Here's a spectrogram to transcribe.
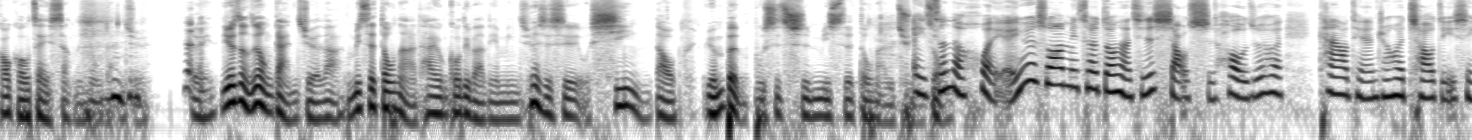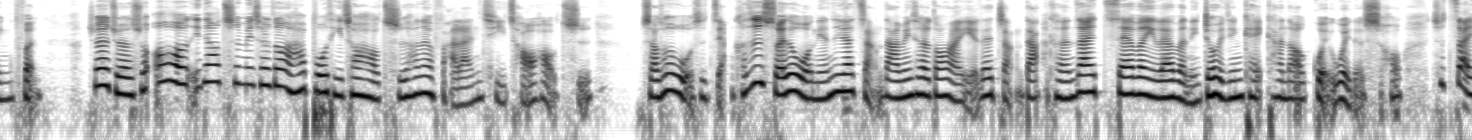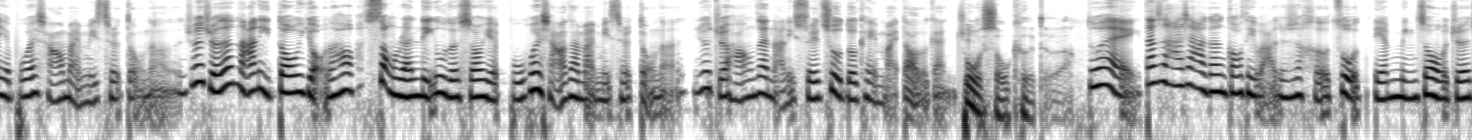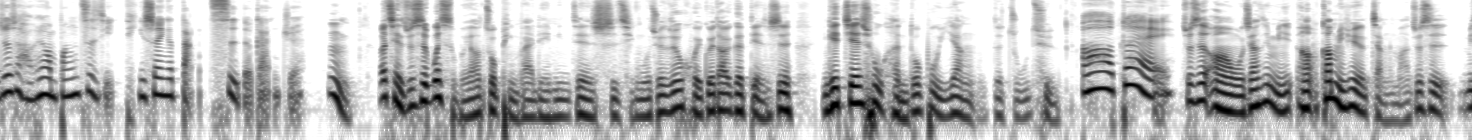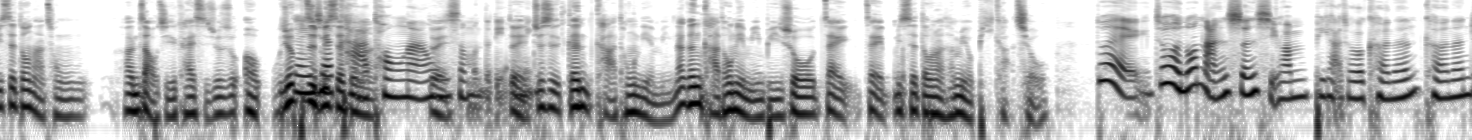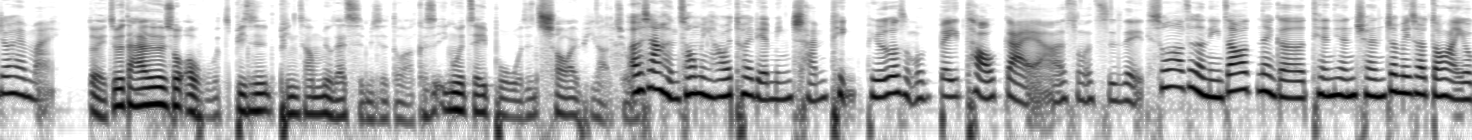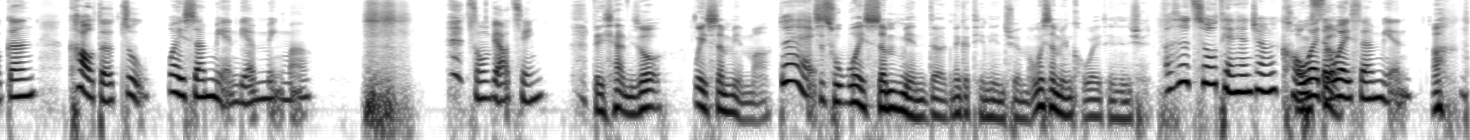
高高在上的那种感觉，对，有种这种感觉啦。Mr. Donut 他用 Godiva 联名，确实是有吸引到原本不是吃 Mr. Donut 的群众。哎、欸，真的会哎、欸，因为说到 Mr. Donut，其实小时候就会看到甜甜圈会超级兴奋，就会觉得说哦，一定要吃 Mr. Donut，它波提超好吃，它那个法兰奇超好吃。小时候我是这样，可是随着我年纪在长大，Mr. Donut 也在长大，可能在 Seven Eleven 你就已经可以看到鬼味的时候，就再也不会想要买 Mr. Donut 了，你就会觉得哪里都有，然后送人礼物的时候也不会想要再买 Mr. Donut，你就觉得好像在哪里随处都可以买到的感觉，唾手可得啊。对，但是他现在跟 Gotiva 就是合作联名之后，我觉得就是好像帮自己提升一个档次的感觉。嗯，而且就是为什么要做品牌联名这件事情，我觉得就回归到一个点是，你可以接触很多不一样的族群哦。对，就是嗯，我相信明呃，刚明轩有讲了嘛，就是 Mr. Donut 从很早期开始就是说哦，我就不是 Mr. Donut 卡通啊，或者什么的联名，对，就是跟卡通联名。那跟卡通联名，比如说在在 Mr. Donut 上面有皮卡丘，对，就很多男生喜欢皮卡丘的，可能可能就会买。对，就是大家都会说哦，我平时平常没有在吃 Mr. Donut，可是因为这一波，我真的超爱皮卡丘。而且很聪明，还会推联名产品，比如说什么杯套盖啊，什么之类的。说到这个，你知道那个甜甜圈，就 Mr. Donut 有跟靠得住卫生棉联名吗？什么表情？等一下，你说卫生棉吗？对，是出卫生棉的那个甜甜圈吗？卫生棉口味的甜甜圈，而是出甜甜圈口味的卫生棉啊。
